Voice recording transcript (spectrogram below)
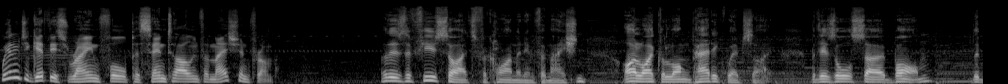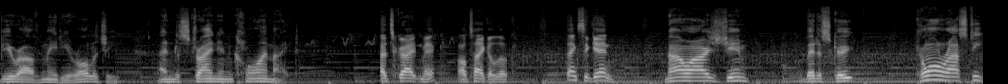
where did you get this rainfall percentile information from? Well, there's a few sites for climate information. I like the Long Paddock website, but there's also BOM, the Bureau of Meteorology, and Australian Climate. That's great, Mick. I'll take a look. Thanks again. No worries, Jim. I better scoot. Come on, Rusty.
